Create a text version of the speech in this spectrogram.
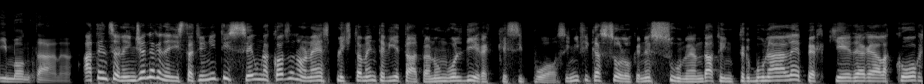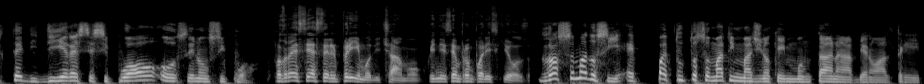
in Montana. Attenzione, in genere negli Stati Uniti se una cosa non è esplicitamente vietata non vuol dire che si può, significa solo che nessuno è andato in tribunale per chiedere alla corte di dire se si può o se non si può. Potresti essere il primo, diciamo, quindi sempre un po' rischioso. Grosso modo sì, e poi tutto sommato immagino che in Montana abbiano altri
